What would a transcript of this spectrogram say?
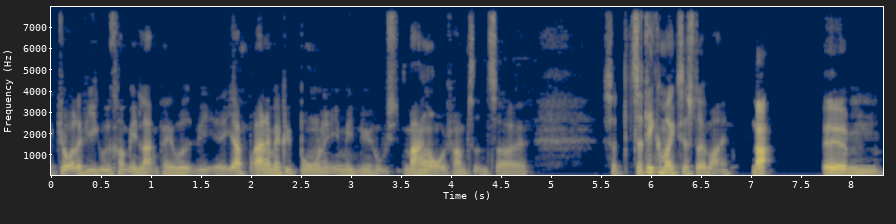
gjort, at vi ikke udkom i en lang periode. Vi, jeg regner med at blive boende i mit nye hus mange år i fremtiden, så, øh, så, så det kommer ikke til at stå i vejen. nej, øhm,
